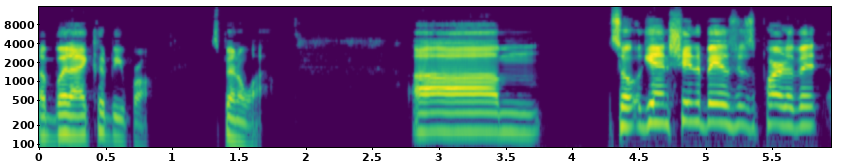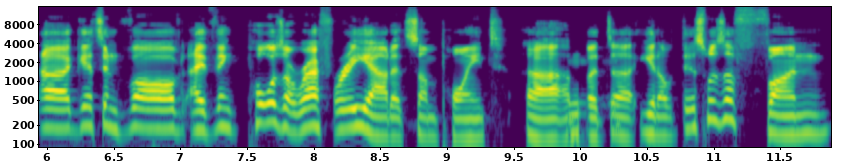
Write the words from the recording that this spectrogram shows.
uh, but I could be wrong. It's been a while. Um, so again, Shayna Baszler is a part of it. Uh, gets involved. I think pulls a referee out at some point. Uh, but uh, you know, this was a fun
